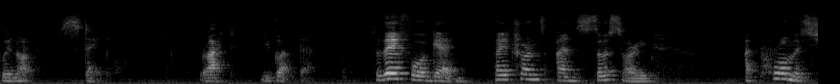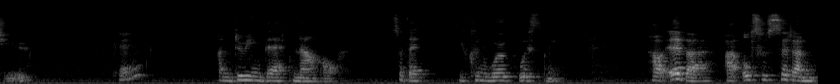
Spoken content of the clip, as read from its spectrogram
We're not stable. Right, you got that. So therefore again, Patrons, I'm so sorry. I promise you, okay, I'm doing that now so that you can work with me. However, I also said I'm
